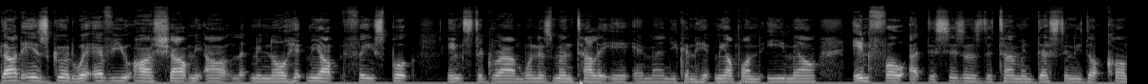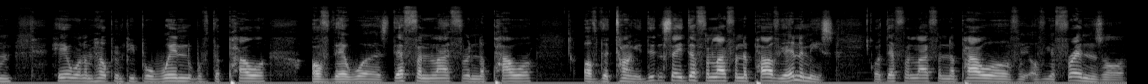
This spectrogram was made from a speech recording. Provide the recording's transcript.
God is good. Wherever you are, shout me out, let me know, hit me up, Facebook, Instagram, Winners Mentality. Amen. You can hit me up on email, info at decisionsdeterminedestiny.com. Here, when I'm helping people win with the power of their words. Death and life are in the power of the tongue. It didn't say death and life in the power of your enemies, or death and life in the power of, of your friends or,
